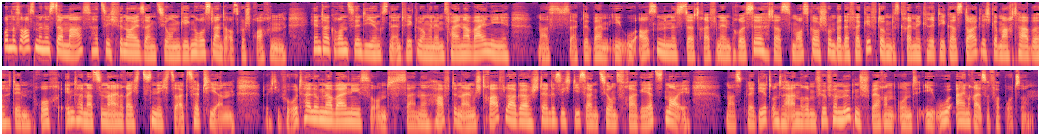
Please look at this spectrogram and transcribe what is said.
Bundesaußenminister Maas hat sich für neue Sanktionen gegen Russland ausgesprochen. Hintergrund sind die jüngsten Entwicklungen im Fall Nawalny. Maas sagte beim EU-Außenministertreffen in Brüssel, dass Moskau schon bei der Vergiftung des Kreml-Kritikers deutlich gemacht habe, den Bruch internationalen Rechts nicht zu akzeptieren. Durch die Verurteilung Nawalnys und seine Haft in einem Straflager stelle sich die Sanktionsfrage jetzt neu. Maas plädiert unter anderem für Vermögenssperren und EU-Einreiseverbote.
